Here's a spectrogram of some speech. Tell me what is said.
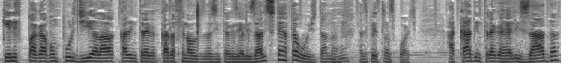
que eles pagavam por dia lá, cada entrega, cada final das entregas realizadas, isso tem até hoje, tá? Na- Nas empresas de transporte. A cada entrega realizada,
